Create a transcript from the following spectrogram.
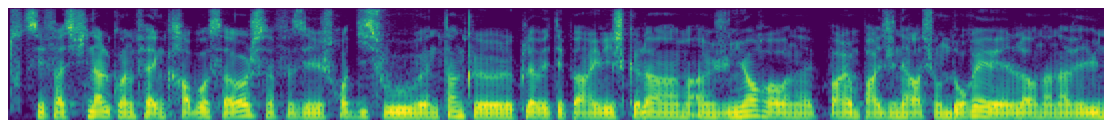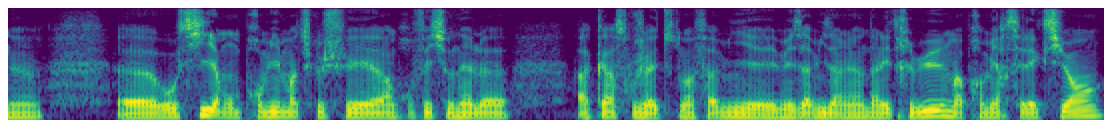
Toutes ces phases finales qu'on fait un Crabos à Hoche, ça faisait je crois 10 ou 20 ans que le club n'était pas arrivé jusque là en, junior. On avait, pareil, on parlait de génération dorée et là on en avait une euh, aussi à mon premier match que je fais en professionnel à Castres où j'avais toute ma famille et mes amis dans, dans les tribunes, ma première sélection,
